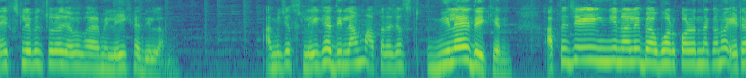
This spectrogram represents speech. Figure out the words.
নেক্সট লেভেল চলে যাবে ভাই, আমি লেখা দিলাম। আমি জাস্ট লেখা দিলাম, আপনারা জাস্ট মিলাই দেখেন। আপনি যে ইঞ্জিন অয়েল ব্যবহার করেন না কেন, এটা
